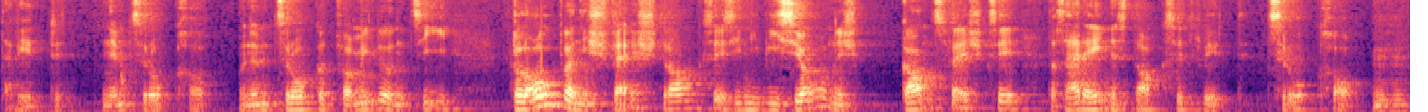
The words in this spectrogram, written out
dann wird er nicht mehr zurückkommen. Und nicht mehr zurück an die Familie und sie Glauben ist fest dran gewesen, seine Vision ist ganz fest gewesen, dass er eines Tages wieder wird zurückkommen. Mhm.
